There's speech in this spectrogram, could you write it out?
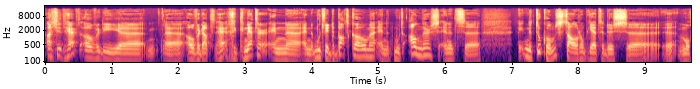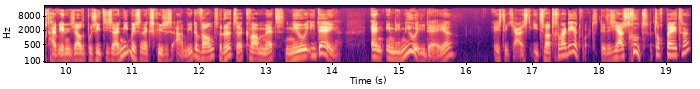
als je het hebt over, die, eh, eh, over dat hè, geknetter en, en er moet weer debat komen en het moet anders. En het, in de toekomst zal Rob Jetten dus, mocht hij weer in dezelfde positie zijn, niet meer zijn excuses aanbieden. Want Rutte kwam met nieuwe ideeën. En in die nieuwe ideeën is dit juist iets wat gewaardeerd wordt. Dit is juist goed. Toch Petra?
